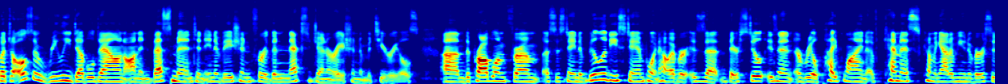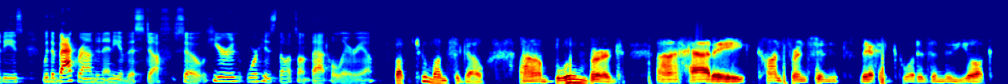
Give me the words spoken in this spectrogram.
but to also really double down on investment and innovation for the next generation of materials. Um, the problem from a sustainability standpoint, however, is that there still isn't a real pipeline of chemists coming out of universities with a background in any of this stuff. So here were his thoughts on that whole area. About two months ago, um, Bloomberg uh, had a conference in their headquarters in New York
